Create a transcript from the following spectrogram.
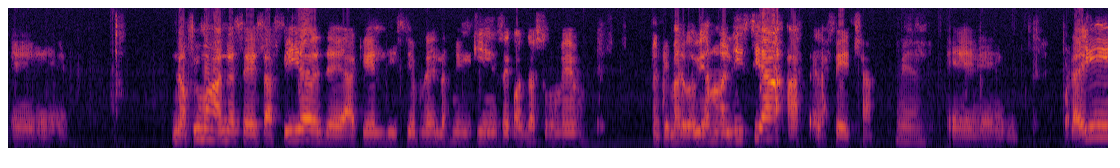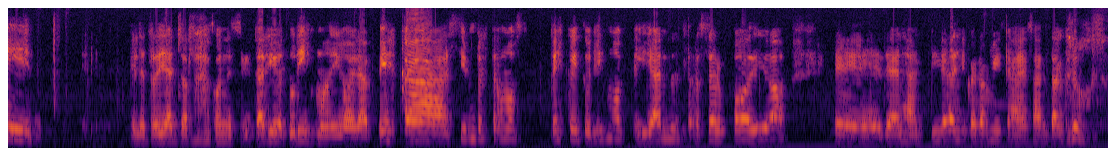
Eh, nos fuimos dando ese desafío desde aquel diciembre del 2015 cuando asume el primer gobierno Alicia hasta la fecha. por ahí el otro día charlaba con el secretario de Turismo, digo, de la pesca, siempre estamos pesca y turismo peleando el tercer podio eh, de las actividades económicas de Santa Cruz.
